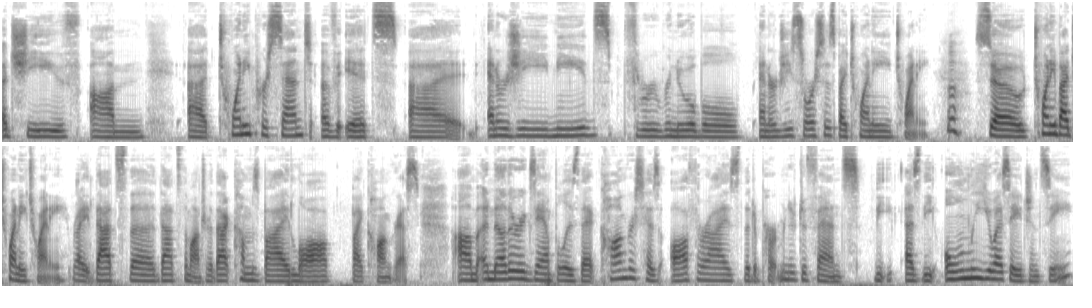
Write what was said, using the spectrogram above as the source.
achieve. Um, uh, 20% of its uh, energy needs through renewable energy sources by 2020. Huh. So 20 by 2020, right? That's the that's the mantra. That comes by law by Congress. Um, another example is that Congress has authorized the Department of Defense the, as the only U.S. agency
